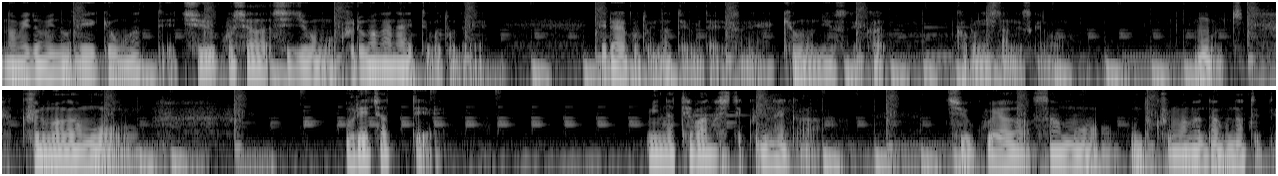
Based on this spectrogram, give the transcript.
伸び伸びの影響もあって中古車市場も車がないということでえらいことになってるみたいですね。今日のニュースで確認したんですけど。もう車がもう売れちゃってみんな手放してくれないから中古屋さんもほんと車がなくなってて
